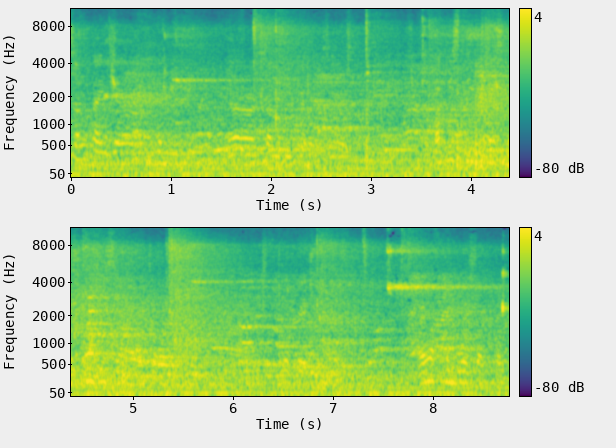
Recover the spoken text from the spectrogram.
sometimes there I have to go something.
